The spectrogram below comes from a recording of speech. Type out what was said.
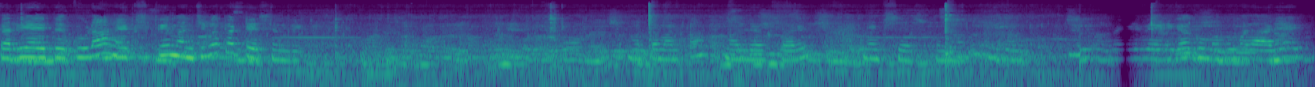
కర్రీ అయితే కూడా హెడ్స్కి మంచిగా పట్టేసింది మొత్తం అంతా మళ్ళీ ఒకసారి మిక్స్ చేసుకున్నాం వేడి వేడిగా గుమ్మ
